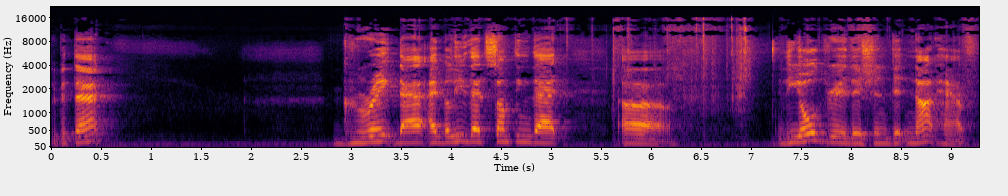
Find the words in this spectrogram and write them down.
Look at that great. That I believe that's something that uh, the older edition did not have.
